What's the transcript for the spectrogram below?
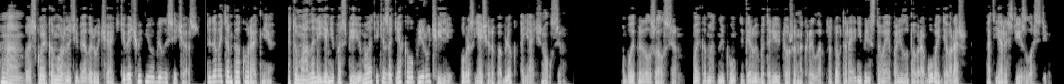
«Мамба, сколько можно тебя выручать? Тебя чуть не убило сейчас. Ты давай там поаккуратнее. Это мало ли, я не поспею. Ответим за тех, кого приручили». Образ ящера поблек, а я очнулся. Бой продолжался. Мой командный пункт и первую батарею тоже накрыло, зато вторая, не переставая, палила по врагу, войдя в раж от ярости и злости.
